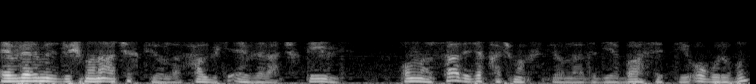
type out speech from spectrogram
Evlerimiz düşmana açık diyorlar. Halbuki evler açık değildi. Onlar sadece kaçmak istiyorlardı diye bahsettiği o grubun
